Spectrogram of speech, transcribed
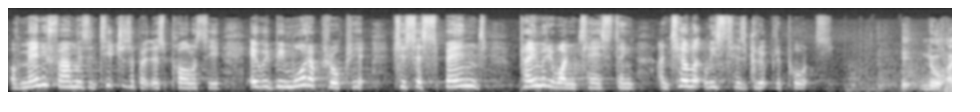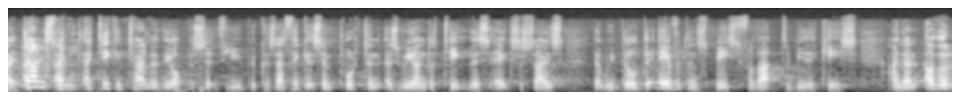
of many families and teachers about this policy, it would be more appropriate to suspend primary one testing until at least his group reports? Uh, no, I, John I, I, I take entirely the opposite view because I think it's important as we undertake this exercise that we build the evidence base for that to be the case. And, other,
